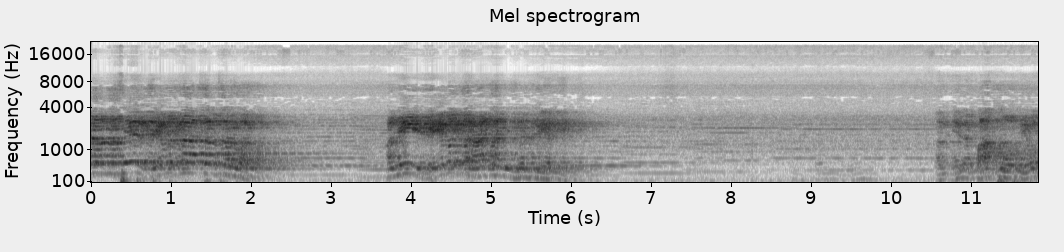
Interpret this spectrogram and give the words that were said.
નામ અને એ રેવત રાજાની મંત્રી હતી. અને એને પાથો આપ્યો.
